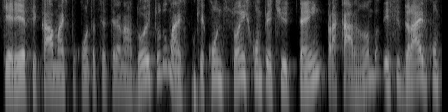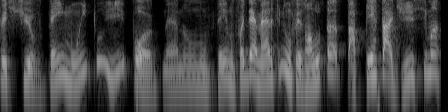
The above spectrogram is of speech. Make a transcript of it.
querer ficar mais por conta de ser treinador e tudo mais, porque condições de competir tem pra caramba. Esse drive competitivo tem muito e, pô, né, não, não, tem, não foi demérito nenhum. Fez uma luta apertadíssima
